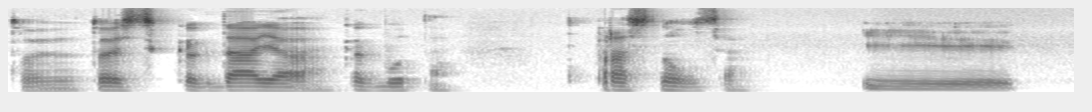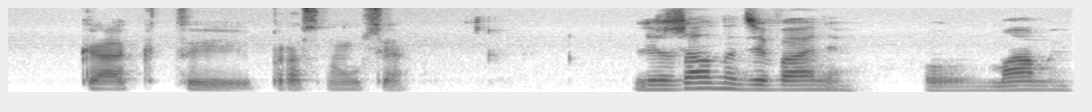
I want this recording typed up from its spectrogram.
То, то есть, когда я как будто проснулся. И как ты проснулся? Лежал на диване у мамы.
